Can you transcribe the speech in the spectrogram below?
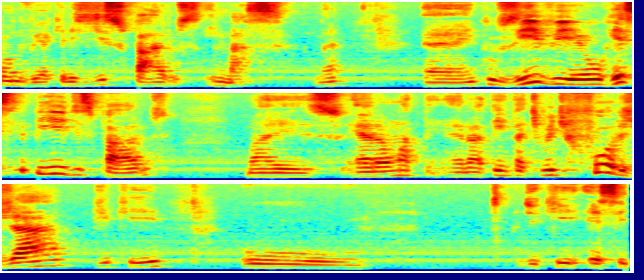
quando veio aqueles disparos em massa. Né? É, inclusive eu recebi disparos, mas era uma era a tentativa de forjar de que o de que esse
